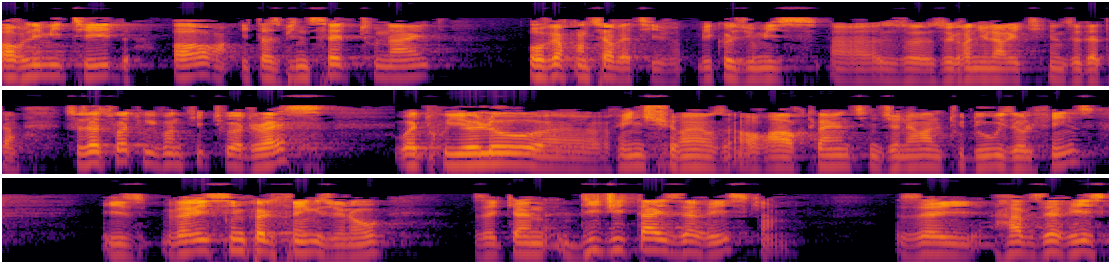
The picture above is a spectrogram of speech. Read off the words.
or limited, or it has been said tonight, over-conservative, because you miss uh, the, the, granularity in the data. So that's what we wanted to address. What we allow uh, reinsurers or our clients in general to do with Alphins is very simple things, you know. They can digitize their risk, they have the risk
